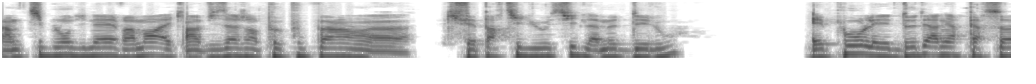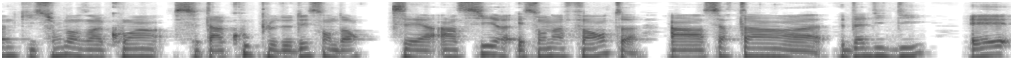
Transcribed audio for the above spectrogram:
un petit blondinet vraiment avec un visage un peu poupin euh, qui fait partie lui aussi de la meute des loups. Et pour les deux dernières personnes qui sont dans un coin, c'est un couple de descendants. C'est un sire et son infante, un certain euh, Dadidi et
